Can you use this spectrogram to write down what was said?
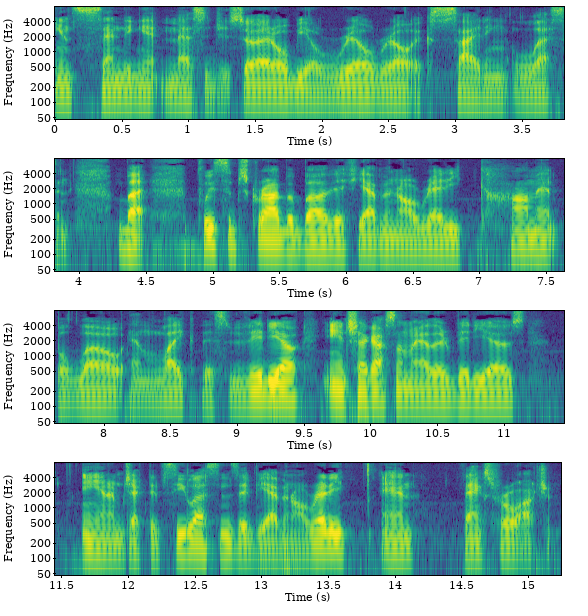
and sending it messages. So it'll be a real, real exciting lesson. But please subscribe above if you haven't already, comment below and like this video, and check out some of my other videos and Objective-C lessons if you haven't already, and thanks for watching.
